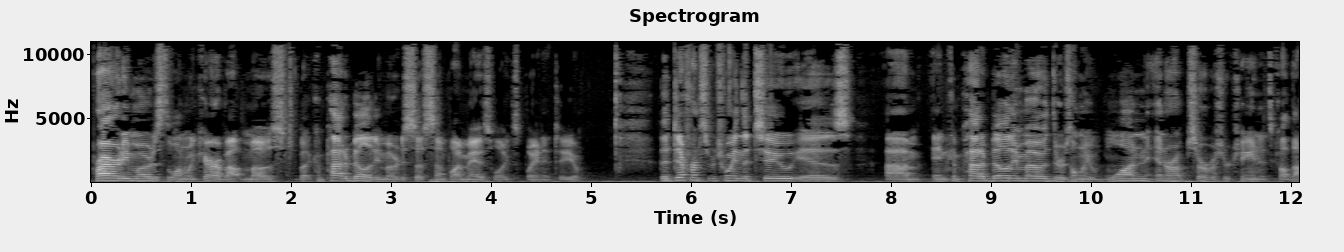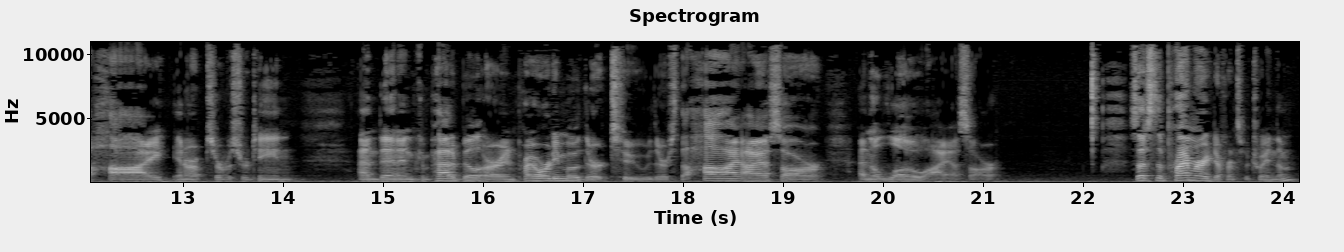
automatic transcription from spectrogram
Priority mode is the one we care about most, but compatibility mode is so simple I may as well explain it to you. The difference between the two is um, in compatibility mode, there's only one interrupt service routine. It's called the high interrupt service routine. And then in compatibility or in priority mode, there are two. There's the high ISR and the low ISR. So that's the primary difference between them.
